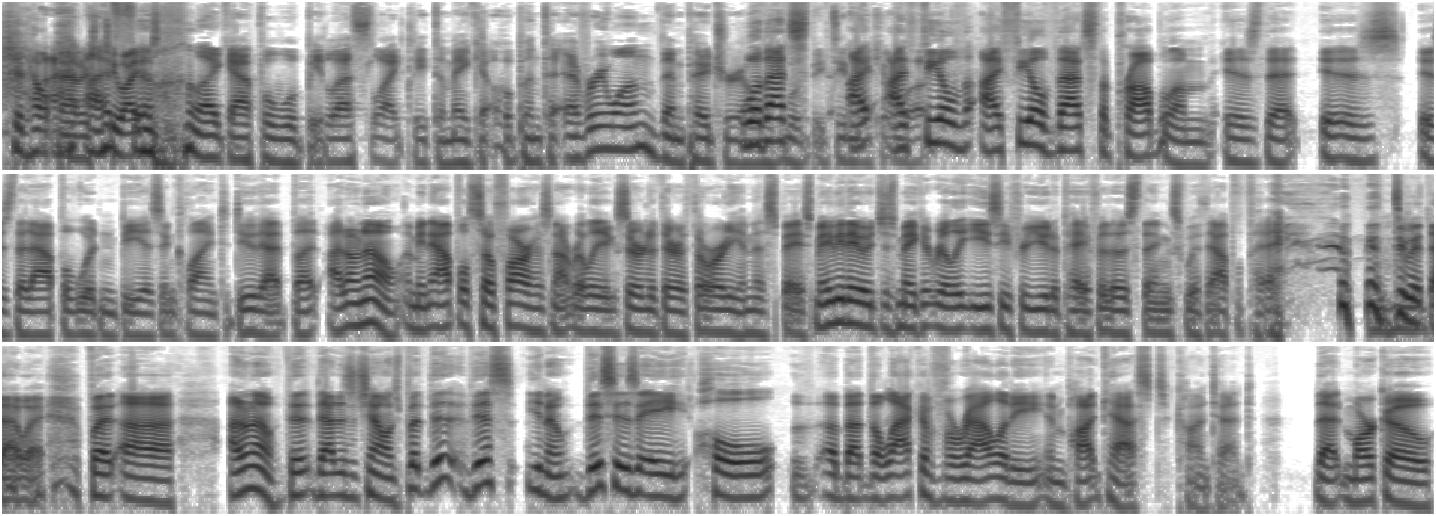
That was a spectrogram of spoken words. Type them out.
could help matters I, too. I feel just, like Apple would be less likely to make it open to everyone than Patreon. Well, that's I, I feel I feel that's the problem is that is is that Apple wouldn't be as inclined to do that. But I don't know. I mean, Apple so far has not really exerted their authority in this space. Maybe they would just make it really easy for you to pay for those things with Apple Pay, mm-hmm. do it that way. But uh, I don't know. Th- that is a challenge. But th- this, you know, this is a whole about the lack of virality in podcast content that Marco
